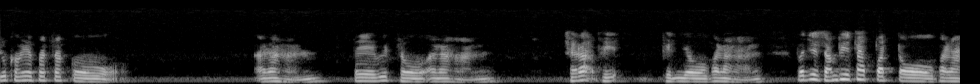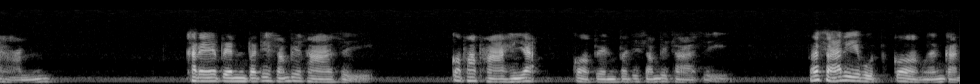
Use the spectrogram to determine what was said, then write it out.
ชุขเวปัสโกอรหันเตวิโชอรหันชระพิพิญโยพระอรหันปฏิสัมพิทัปโตพระอรหันคะแนเป็นปฏิสัมพิทาสี่ก็พระพาหิยะ ก็เป็นปฏิสัมพิทาสี่ภาษาดีบุตรก็เหมือนกัน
